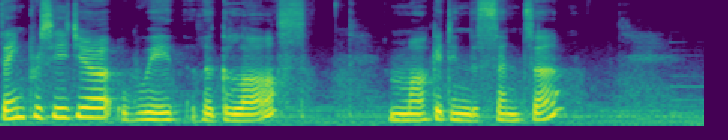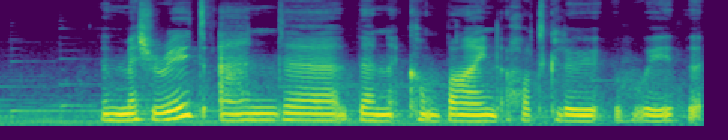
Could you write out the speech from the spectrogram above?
Same procedure with the glass mark it in the center and measure it and uh, then combine hot glue with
